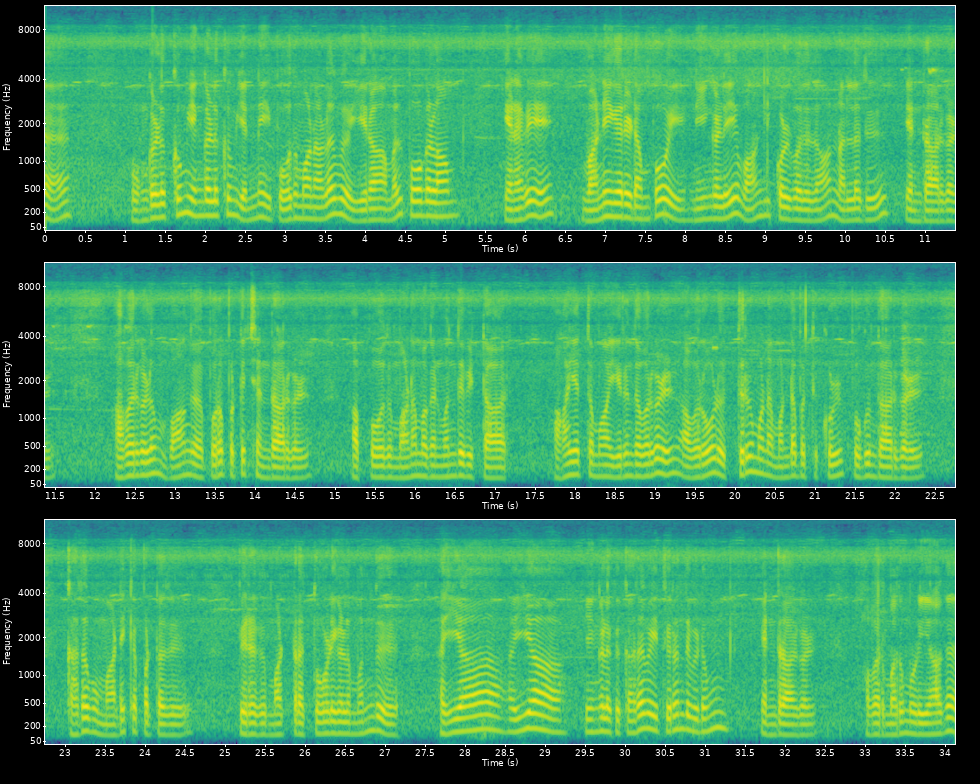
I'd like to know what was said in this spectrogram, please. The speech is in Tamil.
உங்களுக்கும் எங்களுக்கும் எண்ணெய் போதுமான அளவு இராமல் போகலாம். எனவே வணிகரிடம் போய் நீங்களே வாங்கிக் கொள்வதுதான் நல்லது என்றார்கள். அவர்களும் வாங்க புறப்பட்டு சென்றார்கள். அப்போது மணமகன் வந்துவிட்டார். ஆயத்தமாய் இருந்தவர்கள் அவரோடு திருமண மண்டபத்துக்குள் புகுந்தார்கள். கதவும் அடைக்கப்பட்டது. பிறகு மற்ற தோழிகளும் வந்து ஐயா ஐயா எங்களுக்கு கதவை திறந்துவிடும் என்றார்கள். அவர் மறுமொழியாக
